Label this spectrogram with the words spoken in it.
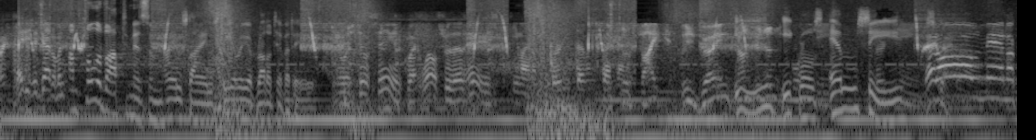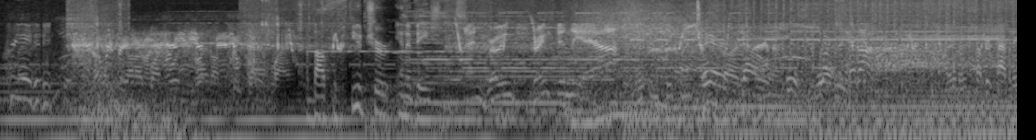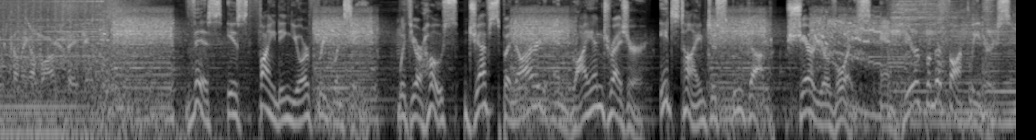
Ladies and gentlemen, I'm full of optimism. Einstein's theory of relativity. We're still seeing it quite well through that haze. T minus 37 seconds. fight with growing E confidence. equals mc that all men are created equal. about the future innovations. and growing strength in the air. Something happening coming up on staging. This is Finding Your Frequency with your hosts, Jeff Spinard and Ryan Treasure. It's time to speak up, share your voice, and hear from the thought leaders.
